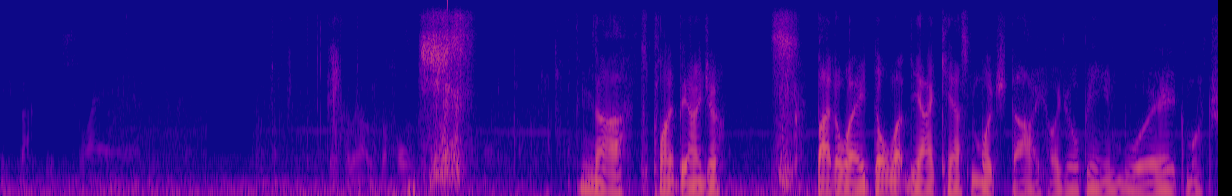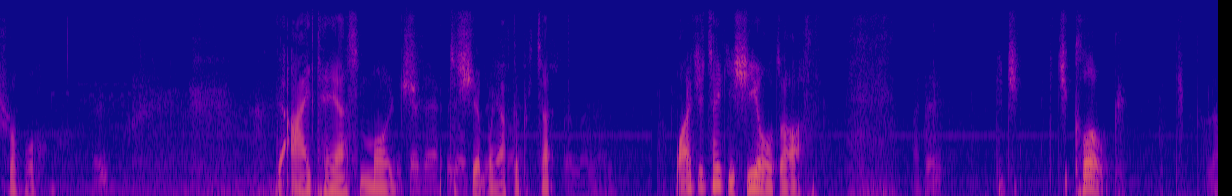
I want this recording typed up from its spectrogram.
You fucking slab. Don't tell me that was the whole Nah, it's planet behind you. By the way, don't let the IKS Mudge die, or you'll be in way much trouble. Who? The IKS Mudge. says I have to It's a ship we have to protect. swim and then- Why'd you take your shields off? I didn't. Did you, did you cloak? No.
